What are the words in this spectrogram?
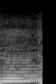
Mm-hmm.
